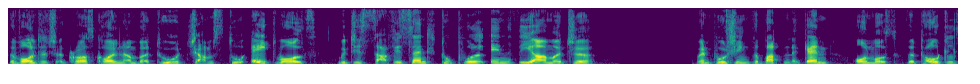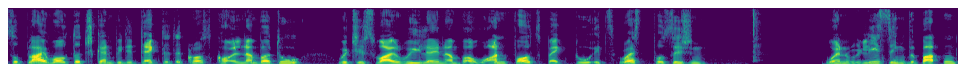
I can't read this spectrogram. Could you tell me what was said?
The voltage across coil number 2 jumps to 8V, which is sufficient to pull in the armature. When pushing the button again, almost the total supply voltage can be detected across coil number 2, which is why relay number 1 falls back to its rest position. When releasing the button,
